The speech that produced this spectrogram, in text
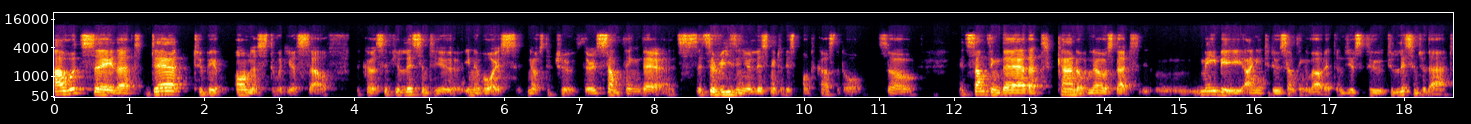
I would say that dare to be honest with yourself because if you listen to your inner voice, it knows the truth. There is something there. It's it's the reason you're listening to this podcast at all. So it's something there that kind of knows that maybe I need to do something about it, and just to to listen to that,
